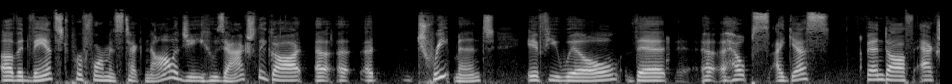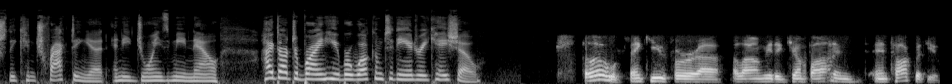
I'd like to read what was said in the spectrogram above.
of Advanced Performance Technology, who's actually got a, a, a treatment, if you will, that uh, helps, I guess, fend off actually contracting it. And he joins me now. Hi, Dr. Brian Huber. Welcome to the Andrea Kaye Show. Hello. Thank you for uh, allowing me to jump on and, and talk with you.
